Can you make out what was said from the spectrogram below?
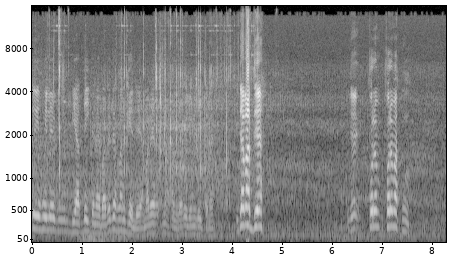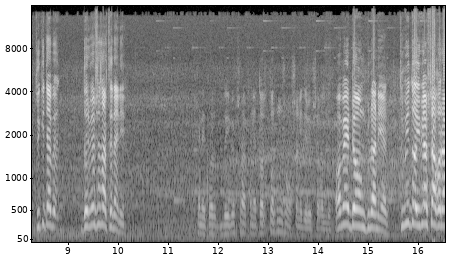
তুই হইলে বিয়াত দিতে নাই বাদে দেখলাম গেলে আমার না হল্লা হইলে আমি না এটা বাদ দে। যে পরে পরে মাতমু তুই দৈর ব্যবসা ছাড়তে নাই এখানে তোর দুই ব্যবসা এখানে তোর তোর কোনো সমস্যা নেই দুই ব্যবসা করলে? অমে ডং তুমি দই ব্যবসা করা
